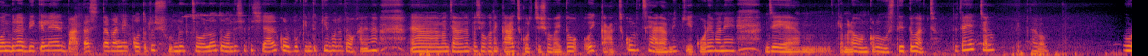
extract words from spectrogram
বন্ধুরা, বিকেলের বাতাসটা মানে কতটা সুন্দর চলো, তোমাদের সাথে শেয়ার করব। কিন্তু কি বলো তো ওখানে না আমার জানালার পাশে ওখানে কাজ করছে সবাই। তো ওই কাজ করছে আর আমি কে করে মানে যে ক্যামেরা অন করে বুঝতে পারছ। তো যাই হোক, চলো, দেখতে থাকো। তো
